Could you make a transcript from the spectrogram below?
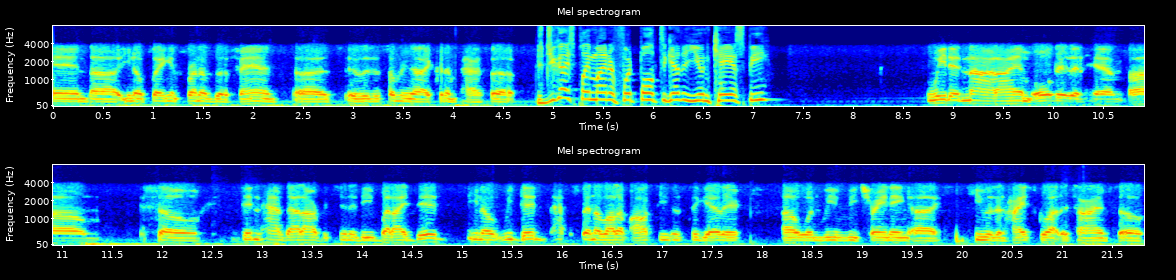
and uh, you know playing in front of the fans uh, it was just something that I couldn't pass up. Did you guys play minor football together, you and KSB? We did not. I am older than him, um, so didn't have that opportunity. But I did. You know, we did spend a lot of off seasons together uh, when we would be training. Uh, he was in high school at the time, so.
